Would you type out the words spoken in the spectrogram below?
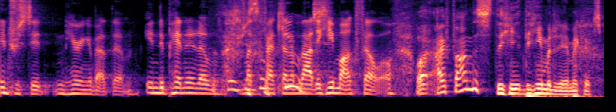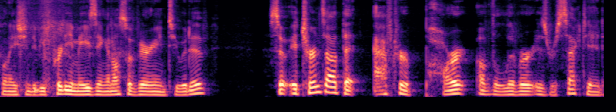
interested in hearing about them, independent of the so fact cute. that I'm not a hemonc fellow. Well, I found this the, the hemodynamic explanation to be pretty amazing and also very intuitive. So it turns out that after part of the liver is resected,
